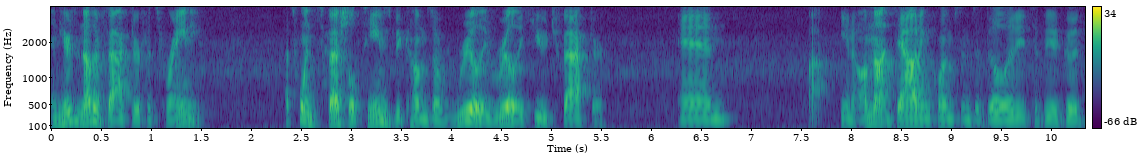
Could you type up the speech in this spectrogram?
And here's another factor: if it's rainy that's when special teams becomes a really, really huge factor. And, uh, you know, I'm not doubting Clemson's ability to be a good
